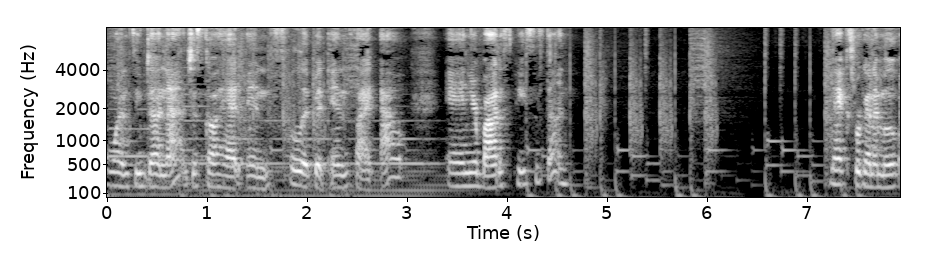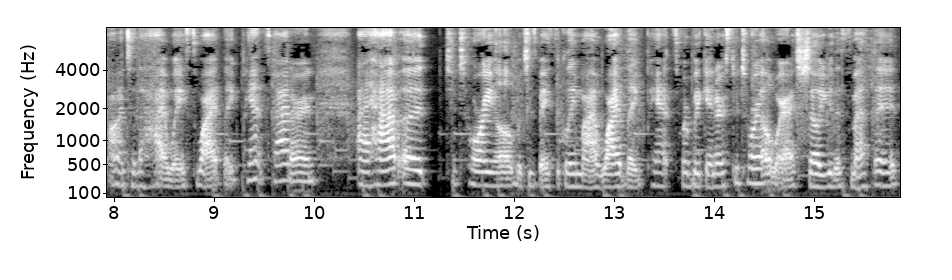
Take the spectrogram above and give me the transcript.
Once you've done that, just go ahead and flip it inside out and your bodice piece is done. Next, we're gonna move on to the high waist wide leg pants pattern. I have a tutorial, which is basically my wide leg pants for beginners tutorial where I show you this method.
